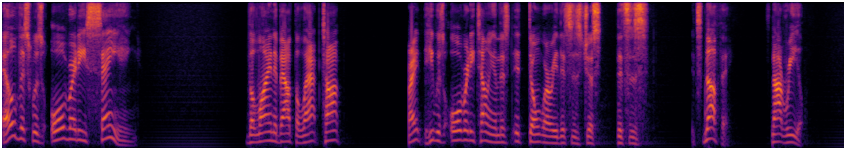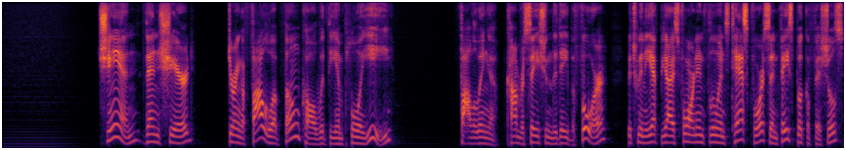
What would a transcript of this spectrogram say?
Elvis was already saying the line about the laptop right? He was already telling him this. It, don't worry, this is just this is it's nothing. It's not real. Chan then shared during a follow up phone call with the employee, following a conversation the day before between the FBI's Foreign Influence Task Force and Facebook officials,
